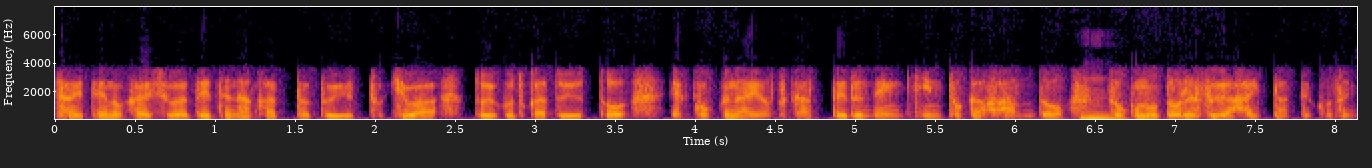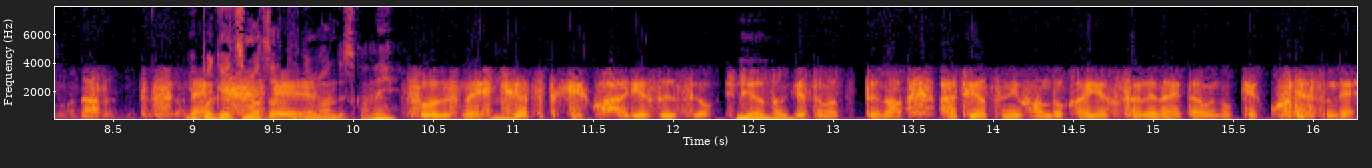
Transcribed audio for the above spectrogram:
最低の回収が出てなかったという時は、どういうことかというと、え国内を使っている年金とかファンド、うん、そこのドレスが入ったってことにもなるんですよね。月末ってんですかね、えー、そうですね、7月って結構入りやすいですよ、7月の月末っていうのは、8月にファンド解約されないための結構ですね、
